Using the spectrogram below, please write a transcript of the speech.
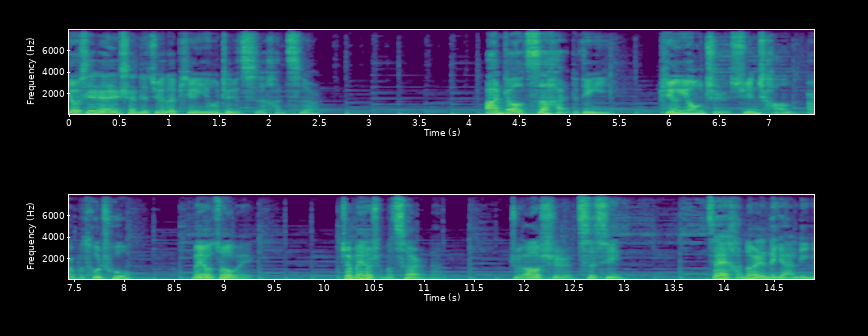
有些人甚至觉得“平庸”这个词很刺耳。按照辞海的定义，平庸指寻常而不突出，没有作为。这没有什么刺耳的，主要是刺心。在很多人的眼里，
